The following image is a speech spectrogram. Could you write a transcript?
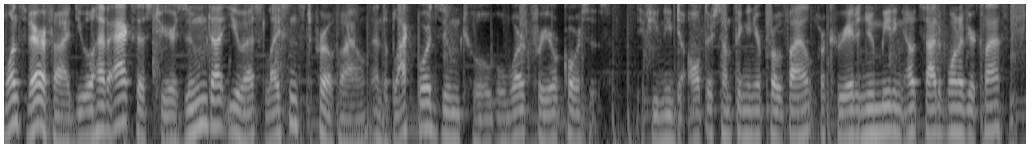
Once verified, you will have access to your Zoom.us licensed profile and the Blackboard Zoom tool will work for your courses. If you need to alter something in your profile or create a new meeting outside of one of your classes,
